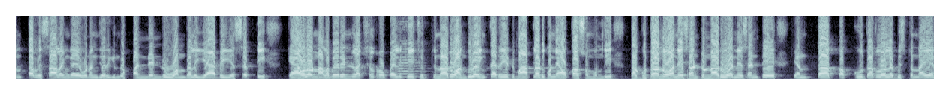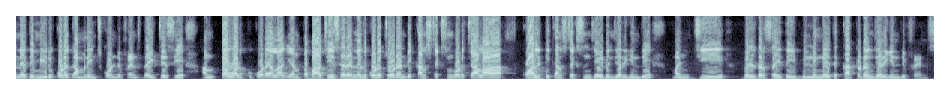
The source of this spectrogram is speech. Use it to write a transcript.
ఎంత విశాలంగా ఇవ్వడం జరిగిందో. పన్నెండు వందల యాభై ఎస్ఎఫ్టి కేవలం నలభై రెండు లక్షల రూపాయలకే చెప్తున్నారు. అందులో ఇంకా రేటు మాట్లాడుకునే అవకాశం ఉంది. తగ్గుతాను అనేసి అంటున్నారు. అనేసి అంటే ఎంత తక్కువ ధరలో లభిస్తున్నాయి అనేది మీరు కూడా గమనించుకోండి ఫ్రెండ్స్. దయచేసి అంత వర్క్ కూడా ఎలాగ ఎంత బాగా చేశారనేది కూడా చూడండి. కన్స్ట్రక్షన్ కూడా చాలా క్వాలిటీ కన్స్ట్రక్షన్ చేయడం జరిగింది. మంచి బిల్డర్స్ అయితే ఈ బిల్డింగ్ అయితే కట్టడం జరిగింది ఫ్రెండ్స్.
